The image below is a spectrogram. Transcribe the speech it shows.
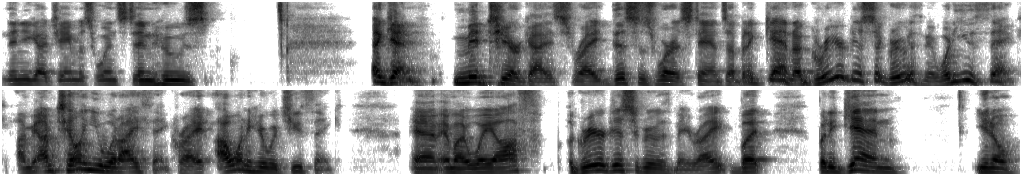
then you got Jameis Winston, who's again mid-tier guys, right? This is where it stands up. And again, agree or disagree with me. What do you think? I mean, I'm telling you what I think, right? I want to hear what you think. Am I way off? Agree or disagree with me, right? But but again, you know,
